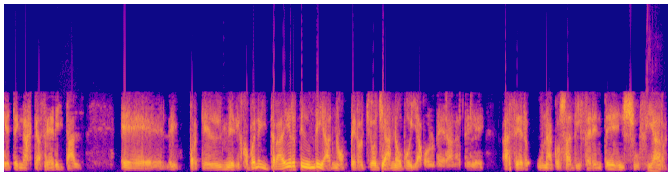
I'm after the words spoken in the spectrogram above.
que tengas que hacer y tal. Eh, porque él me dijo, bueno, ¿y traerte un día? No, pero yo ya no voy a volver a la tele hacer una cosa diferente, ensuciar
